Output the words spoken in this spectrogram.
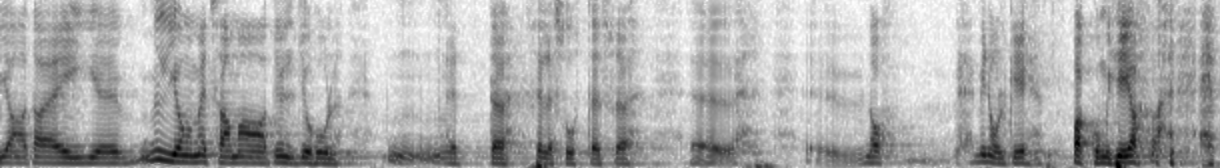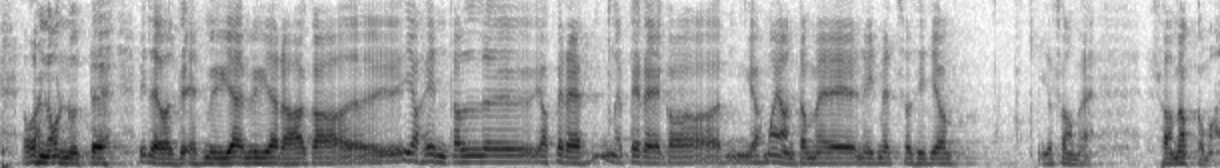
ja ta ei müü oma metsamaad üldjuhul, et selles suhtes noh, minulgi pakkumisi jah, on olnud pidevalt, et müüa, müüa ära, aga jah, endal jah, pere, perega jah, majandame neid metsasid ja, ja saame, saame hakkama.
